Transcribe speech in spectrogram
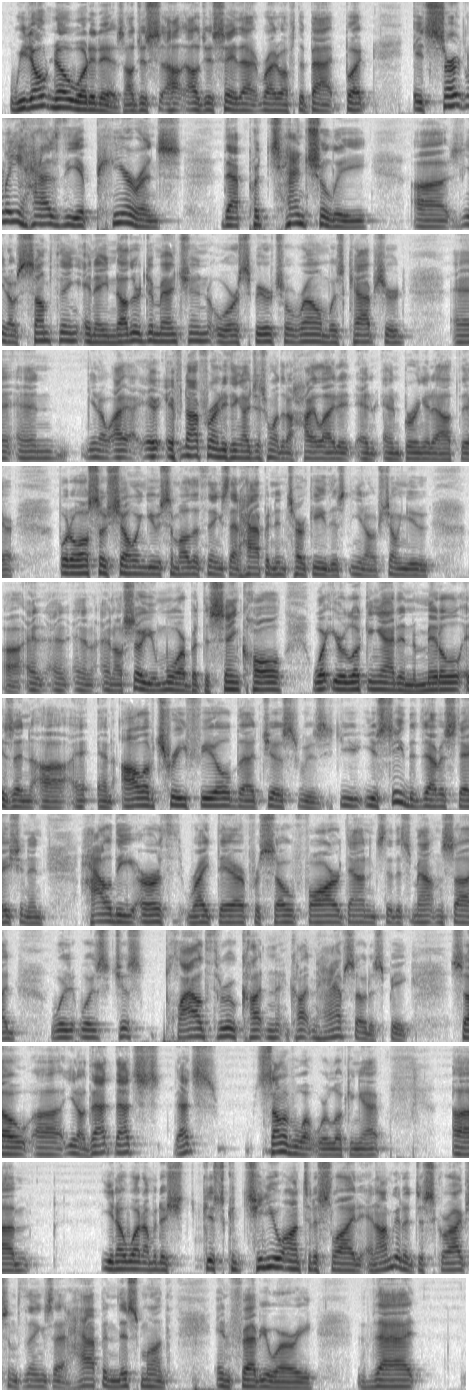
We don't know what it is. I'll just I'll, I'll just say that right off the bat, but it certainly has the appearance that potentially, uh, you know, something in another dimension or spiritual realm was captured. And, and, you know, I, if not for anything, I just wanted to highlight it and, and bring it out there. But also showing you some other things that happened in Turkey. This, you know, showing you, uh, and, and, and I'll show you more. But the sinkhole, what you're looking at in the middle is an uh, an olive tree field that just was. You, you see the devastation and how the earth right there for so far down into this mountainside was was just plowed through, cut in, cut in half, so to speak. So uh, you know that that's that's some of what we're looking at. Um, you know what? I'm going to sh- just continue on to the slide, and I'm going to describe some things that happened this month in February that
